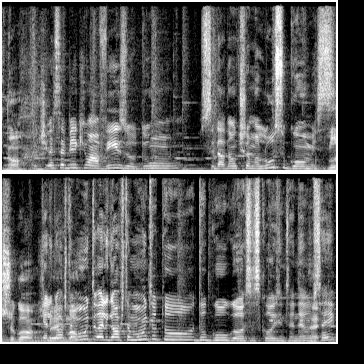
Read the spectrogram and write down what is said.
Não? Eu recebi aqui um aviso de um cidadão que chama Lúcio Gomes. Lúcio Gomes, Que ele gosta irmão. muito, ele gosta muito do, do Google, essas coisas, entendeu? Não É? sei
